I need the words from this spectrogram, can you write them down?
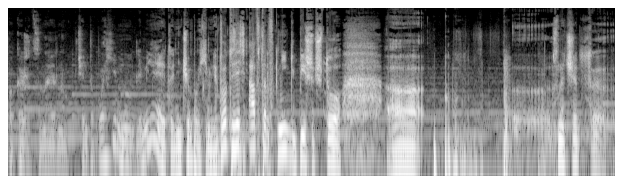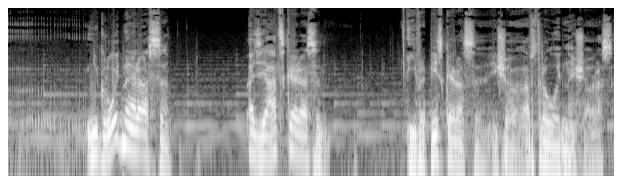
покажется, наверное, чем-то плохим, но для меня это ничем плохим нет. Вот здесь автор в книге пишет, что э, значит, негроидная раса, азиатская раса, европейская раса, еще австралоидная еще раса,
